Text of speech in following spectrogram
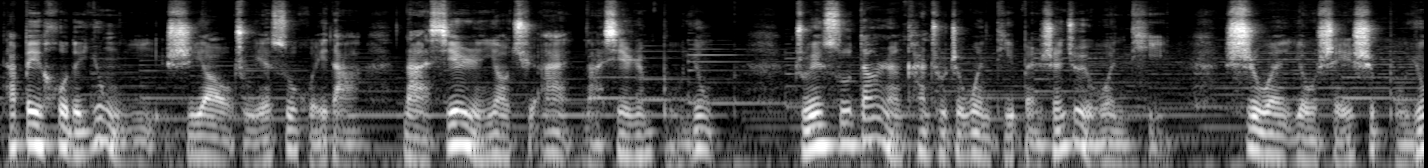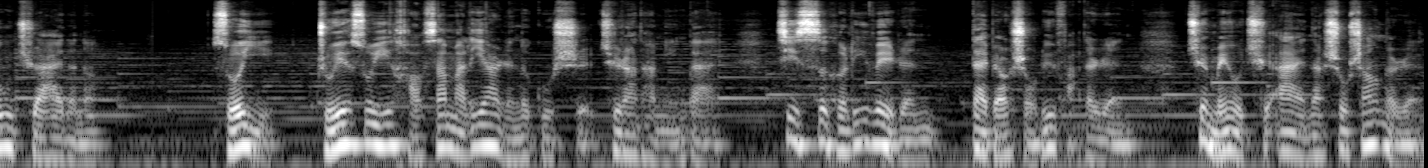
他背后的用意是要主耶稣回答哪些人要去爱，哪些人不用。主耶稣当然看出这问题本身就有问题。试问有谁是不用去爱的呢？所以，主耶稣以好撒玛利亚人的故事去让他明白，祭司和利未人。代表守律法的人，却没有去爱那受伤的人。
